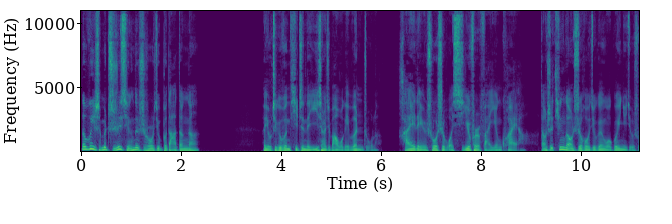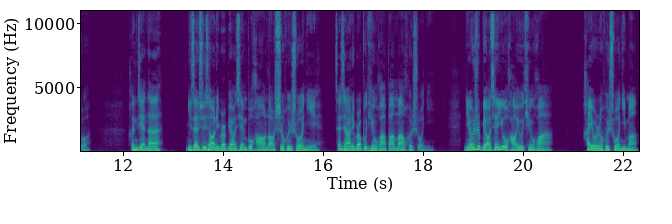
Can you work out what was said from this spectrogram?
那为什么直行的时候就不打灯啊？”哎呦，这个问题真的一下就把我给问住了。还得说是我媳妇儿反应快呀！当时听到之后，就跟我闺女就说：“很简单，你在学校里边表现不好，老师会说你；在家里边不听话，爸妈会说你。你要是表现又好又听话，还有人会说你吗？”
